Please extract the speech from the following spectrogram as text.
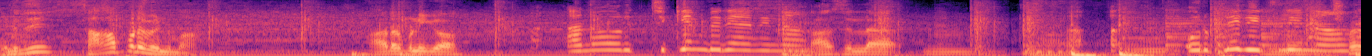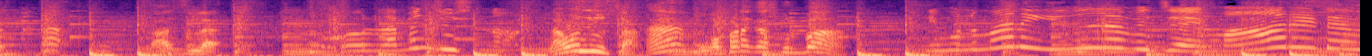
என்னது சாப்பிட வேணுமா? ஆர்டர் பண்ணிக்கோ அண்ணா ஒரு சிக்கன் பிரியாணிண்ணா காசு இல்ல ஒரு பிளேட் இட்லிண்ணா காசு இல்ல ஒரு லெமன் ஜூஸ்ண்ணா லெமன் ஜூஸா உங்க அப்பா காசு கொடுப்பா நீ முன்னமா நீ இல்ல விஜய். மாறிடு.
